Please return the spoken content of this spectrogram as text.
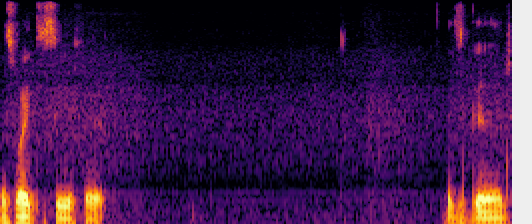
Let's wait to see if it is good.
